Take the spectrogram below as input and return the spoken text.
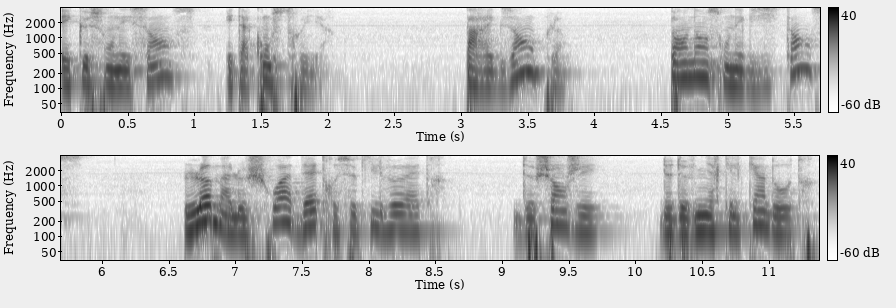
et que son essence est à construire. Par exemple, pendant son existence, l'homme a le choix d'être ce qu'il veut être, de changer, de devenir quelqu'un d'autre,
